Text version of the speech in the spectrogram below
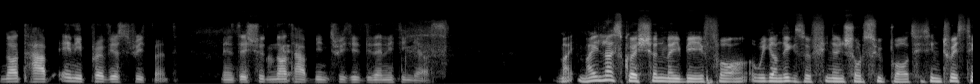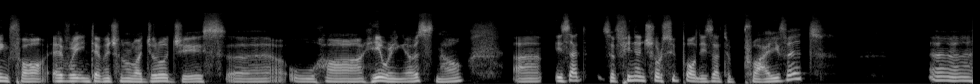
not have any previous treatment. Means they should not have been treated with anything else. My, my last question may be for regarding the financial support. It's interesting for every interventional radiologist uh, who are hearing us now. Uh, is that the financial support, is that a private uh,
